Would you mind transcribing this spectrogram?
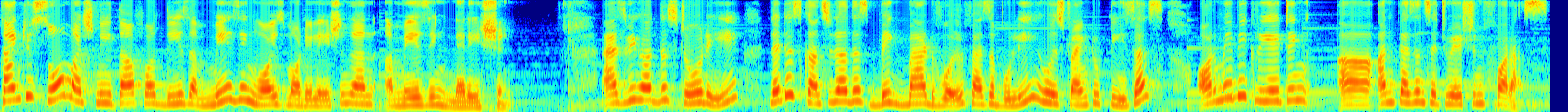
Thank you so much, Neeta, for these amazing voice modulations and amazing narration. As we heard the story, let us consider this big bad wolf as a bully who is trying to tease us or maybe creating an unpleasant situation for us.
